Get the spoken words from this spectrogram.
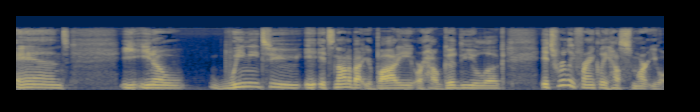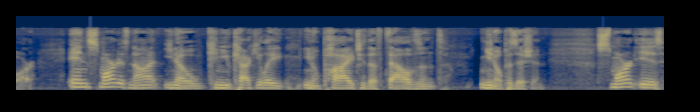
And y- you know, we need to. It's not about your body or how good do you look. It's really, frankly, how smart you are. And smart is not, you know, can you calculate, you know, pi to the thousandth, you know, position. Smart is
